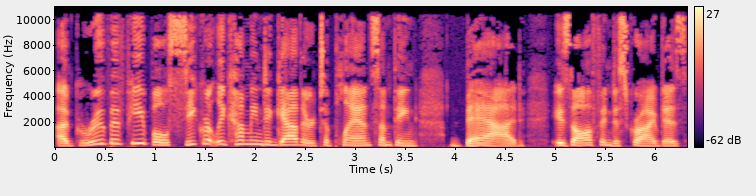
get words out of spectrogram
a group of people secretly coming together to plan something bad is often described as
